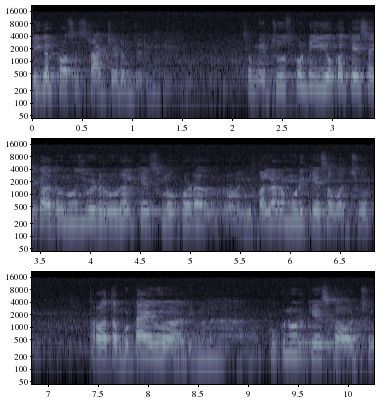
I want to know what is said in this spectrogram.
లీగల్ ప్రాసెస్ స్టార్ట్ చేయడం జరిగింది. సో మీరు చూసుకుంటే ఈ ఒక్క కేసే కాదు నూజివీడు రూరల్ కేసులో కూడా ఈ పల్లెరమూడి కేసు అవ్వచ్చు. తర్వాత బుట్టాయి అది మన కుకునూరు కేసు కావచ్చు.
